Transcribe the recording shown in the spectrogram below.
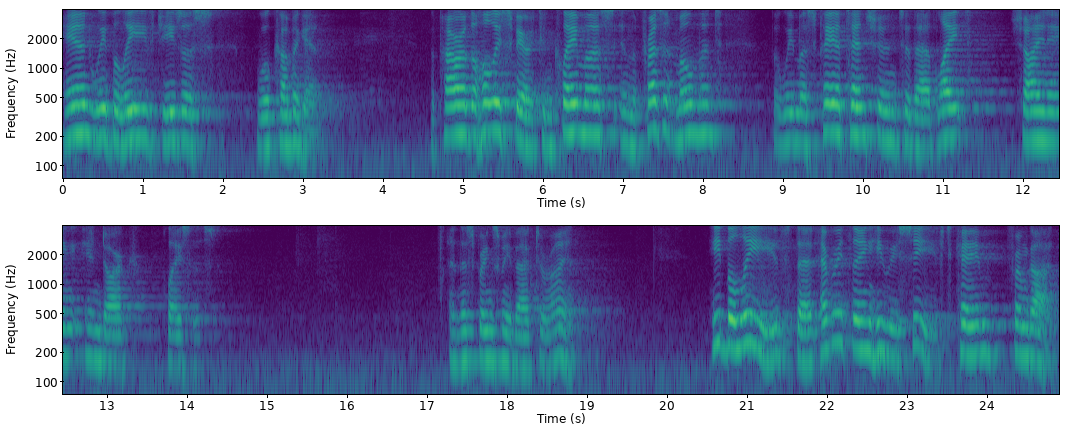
and we believe Jesus will come again. The power of the Holy Spirit can claim us in the present moment, but we must pay attention to that light shining in dark places. And this brings me back to Ryan. He believed that everything he received came from God.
